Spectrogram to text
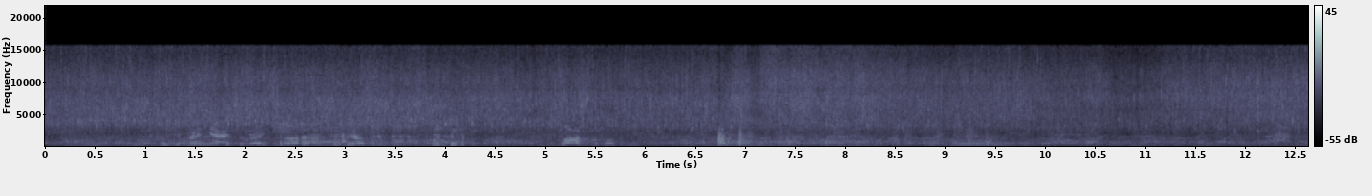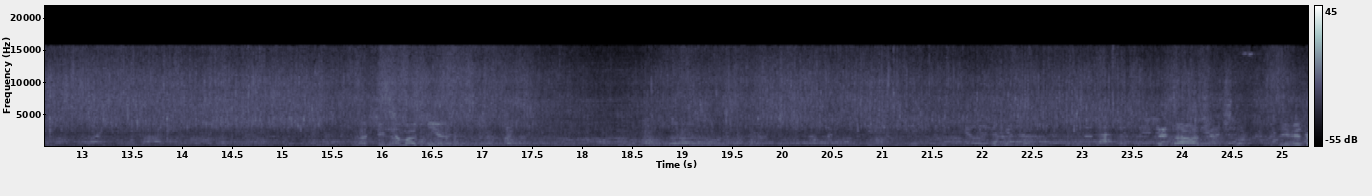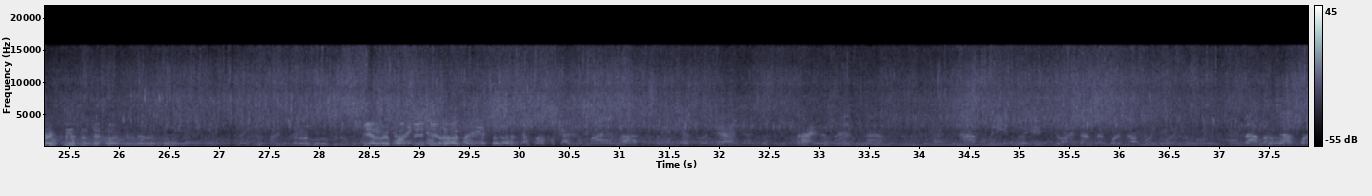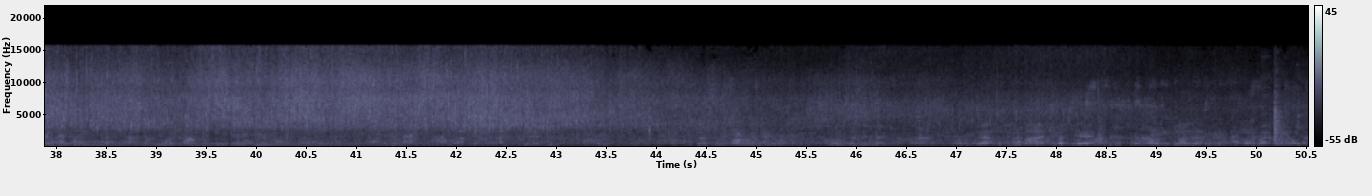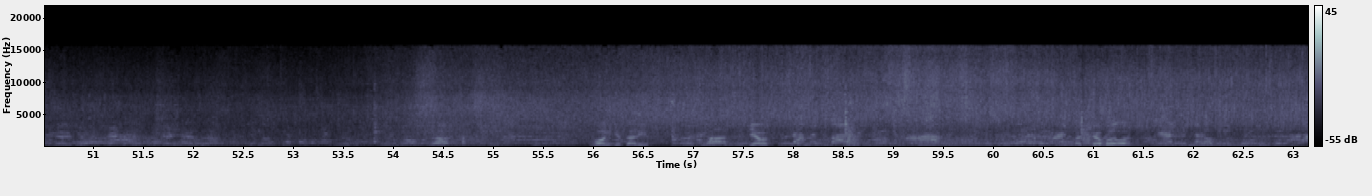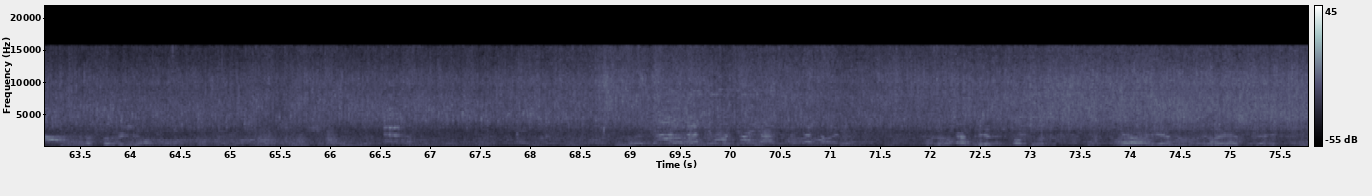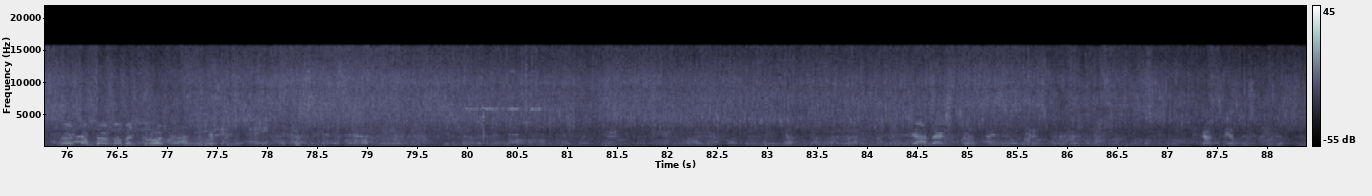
Гонять, уронить, это все рядом. Маслом облить. На сильном огне. Да. В 9 так не задержать. Первый, последний раз. Покажу масло, вылез случайно, специально на, на, на плиту, и все, и там такой огонь будет. Запах такой же. Да. Вон гитарист. Э, а, девушка. Самое главное, не снимала. А что было? Сожгли. Уже котлеты похожи. Котлеты, пюре. Но там должна быть кровь внутри. Я дальше в процессе курицы превратился. Котлеты из курицы.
